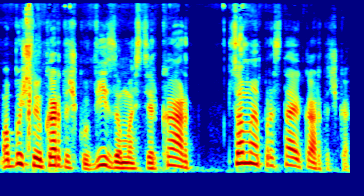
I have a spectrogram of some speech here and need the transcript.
обычную карточку, Visa, MasterCard, самая простая карточка.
